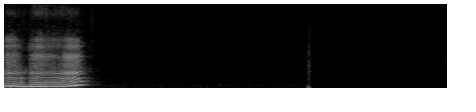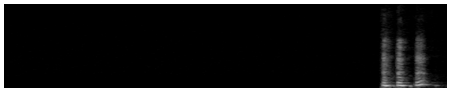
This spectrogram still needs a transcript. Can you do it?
Mm-hmm.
